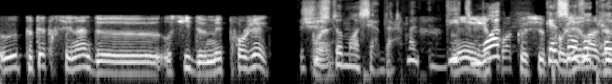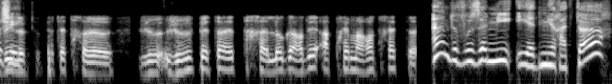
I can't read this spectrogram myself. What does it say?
Euh, Peut-être c'est l'un de, aussi de mes projets. Justement, c'est Abdelrahman. Dites-moi, que ce quels sont vos projets peut-être, euh, je, je veux peut-être le garder après ma retraite. un de vos amis et admirateurs,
